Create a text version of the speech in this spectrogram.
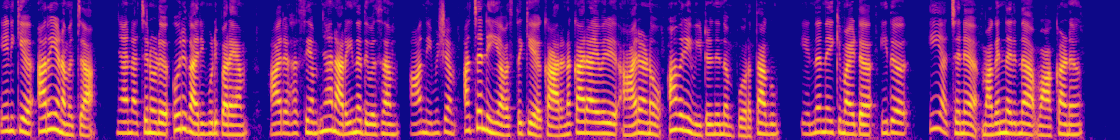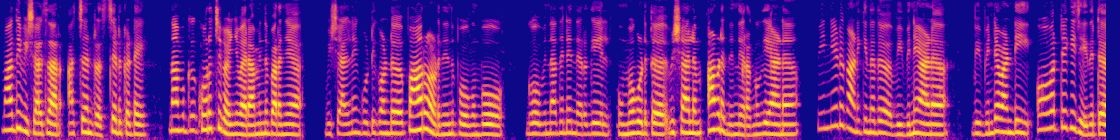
എനിക്ക് അറിയണമച്ചാ ഞാൻ അച്ഛനോട് ഒരു കാര്യം കൂടി പറയാം. ആ രഹസ്യം ഞാൻ അറിയുന്ന ദിവസം ആ നിമിഷം അച്ഛന്റെ ഈ അവസ്ഥയ്ക്ക് കാരണക്കാരായവർ ആരാണോ അവർ ഈ വീട്ടിൽ നിന്നും പുറത്താകും. എന്നേക്കുമായിട്ട് ഇത് ഈ അച്ഛന് മകൻ തരുന്ന വാക്കാണ്. മതി വിശാൽ സാർ അച്ഛൻ റെസ്റ്റ് എടുക്കട്ടെ. നമുക്ക് കുറച്ച് കഴിഞ്ഞ് വരാമെന്ന് പറഞ്ഞ് വിശാലിനെ കൂട്ടിക്കൊണ്ട് പാറു അവിടെ നിന്ന് പോകുമ്പോൾ ഗോപിനാഥിന്റെ നെറുകയിൽ ഉമ്മ കൊടുത്ത് വിശാലും അവിടെ നിന്ന് ഇറങ്ങുകയാണ്. പിന്നീട് കാണിക്കുന്നത് വിപിനെയാണ്. വിപിന്റെ വണ്ടി ഓവർടേക്ക് ചെയ്തിട്ട്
